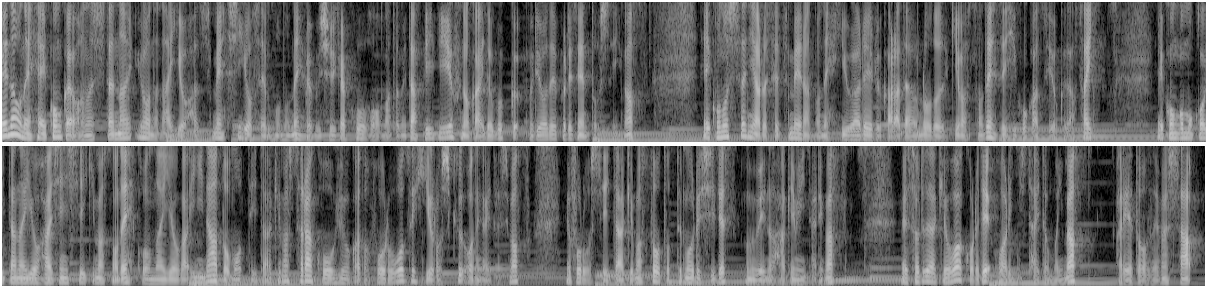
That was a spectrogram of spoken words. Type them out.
えなおね、今回お話ししたような内容をはじめ、事業専門のね、Web 集客方法をまとめた PDF のガイドブック、無料でプレゼントしています。えこの下にある説明欄のね、URL からダウンロードできますので、ぜひご活用ください。え今後もこういった内容を配信していきますので、この内容がいいなと思っていただけましたら、高評価とフォローをぜひよろしくお願いいたします。フォローしていただけますととっても嬉しいです。運営の励みになります。それでは今日はこれで終わりにしたいと思います。ありがとうございました。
